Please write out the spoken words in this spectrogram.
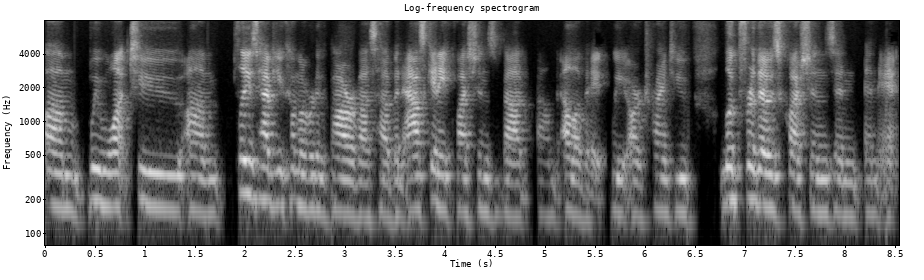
um, we want to um, please have you come over to the Power of Us Hub and ask any questions about um, Elevate. We are trying to look for those questions and, and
